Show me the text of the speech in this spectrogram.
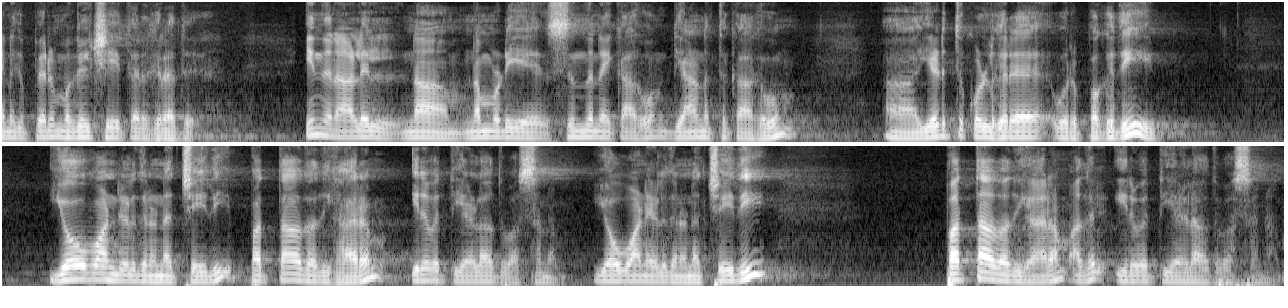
எனக்கு பெரும் மகிழ்ச்சியை தருகிறது. இந்த நாளில் நாம் நம்முடைய சிந்தனைக்காகவும் தியானத்துக்காகவும் எடுத்துக்கொள்கிற ஒரு பகுதி யோவான் எழுதின நற்செய்தி பத்தாவது அதிகாரம் இருபத்தி ஏழாவது வசனம். யோவான் எழுதின நற்செய்தி பத்தாவது அதிகாரம் அதில் இருபத்தி ஏழாவது வசனம்.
